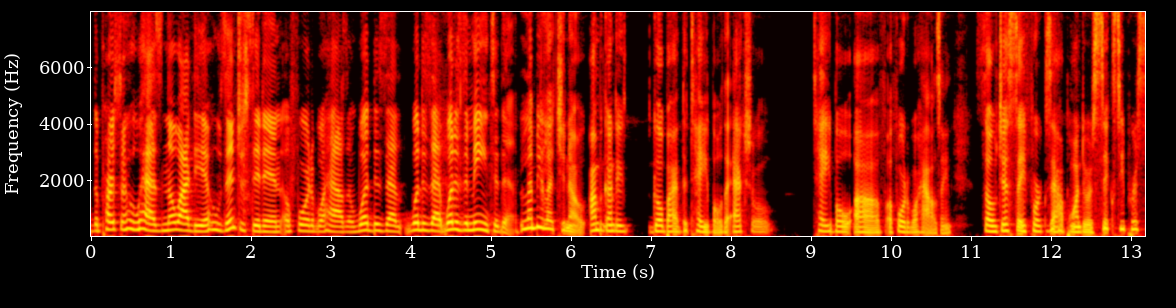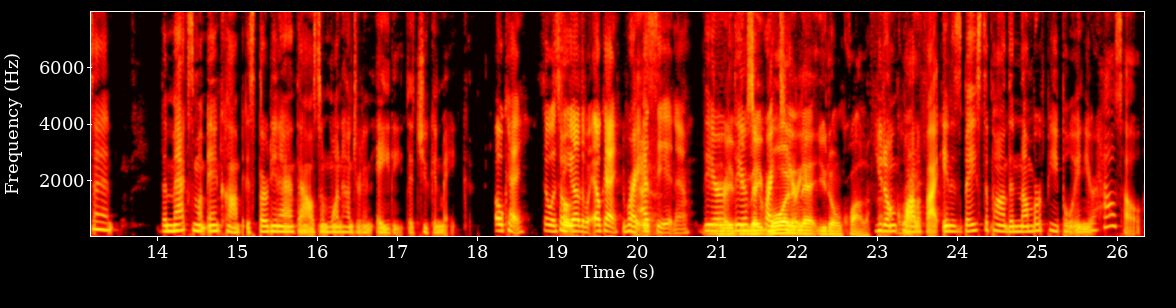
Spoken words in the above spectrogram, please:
the person who has no idea who's interested in affordable housing what does that what does that what does it mean to them Let me let you know. I'm going to go by the table, the actual table of affordable housing. So just say, for example, under 60%, the maximum income is 39180 that you can make. okay so it's So- the other way okay Right. i see it now There, if there's you a make more criteria. than that, you don't qualify. you don't qualify. And it's based upon the number of people in your household.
